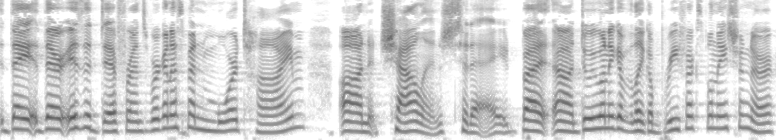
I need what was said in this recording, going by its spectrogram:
they, there is a difference. We're going to spend more time on challenge today, but, uh, do we want to give like a brief explanation or,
